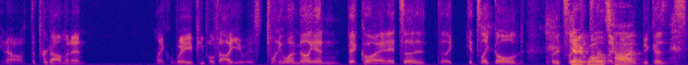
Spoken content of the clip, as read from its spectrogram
you know the predominant like way people value is 21 million bitcoin. It's a like it's like gold but it's like get it while it's like hot. because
